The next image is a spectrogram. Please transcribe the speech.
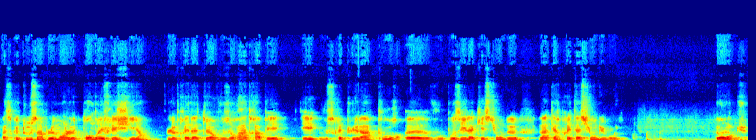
Parce que tout simplement, le temps de réfléchir, le prédateur vous aura attrapé et vous ne serez plus là pour euh, vous poser la question de l'interprétation du bruit. Donc,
